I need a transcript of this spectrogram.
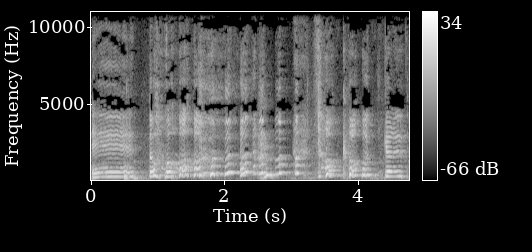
えー、っと、そこを聞かれると、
